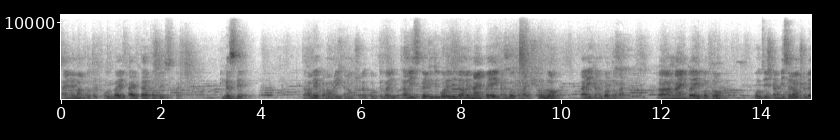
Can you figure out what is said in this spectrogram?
সাইনের মান কত? ফোর বাই ফাইভ তার কত স্কোয়ার ঠিক আছে? তাহলে এখন আমরা এখানে অংশটা করতে পারি। তাহলে স্কোয়ার যদি করে দিই, তাহলে নাইন বাই এখানে কত হয়? ষোলো। আর এখানে কত হয়? নাইন বাই কত? পঁচিশ। আর নিচের অংশটা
